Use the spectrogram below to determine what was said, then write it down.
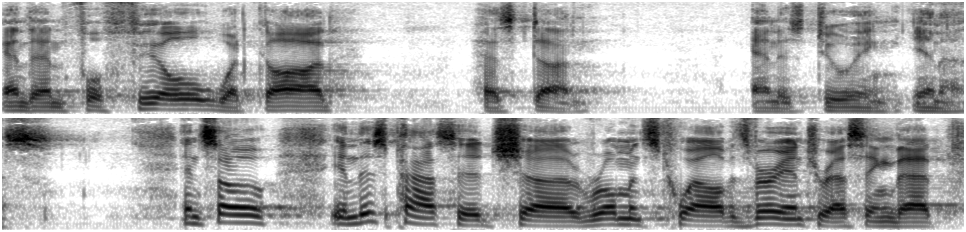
and then fulfill what God has done and is doing in us. And so, in this passage, uh, Romans 12, it's very interesting that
